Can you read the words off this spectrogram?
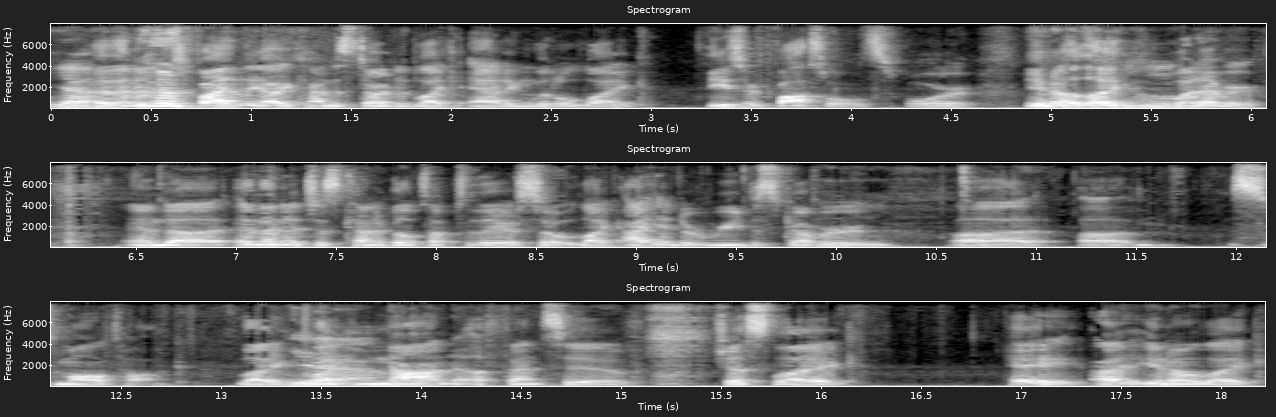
Yeah. And then it was finally I kind of started like adding little like these are fossils or you know like Mhm. whatever, and uh, and then it just kind of built up to there. So like I had to rediscover Mhm. uh, um, small talk, like Yeah. like non-offensive, just like. Hey, I you know like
